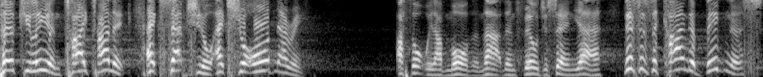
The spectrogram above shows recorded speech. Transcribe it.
Herculean, titanic, exceptional, extraordinary. I thought we'd have more than that, than Phil just saying, yeah. This is the kind of bigness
